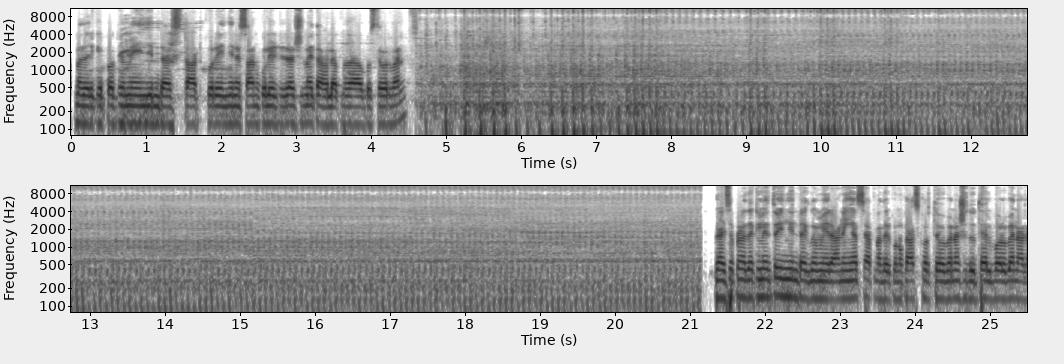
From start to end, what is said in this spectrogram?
আপনাদেরকে প্রথমে ইঞ্জিনটা স্টার্ট করে ইঞ্জিনের সাউন্ড কোয়ালিটিটা শোনাই, তাহলে আপনারা বুঝতে পারবেন। গাইস আপনারা দেখলেন তো, ইঞ্জিনটা একদম রানিং আছে, আপনাদের কোনো কাজ করতে হবে না, শুধু তেল ভরবেন আর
